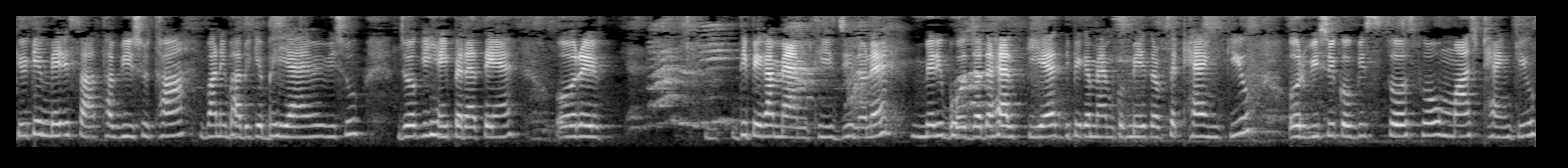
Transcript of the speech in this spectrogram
क्योंकि मेरे साथ था विशु था वानी भाभी के भैया हैं विशु जो कि यहीं पर रहते हैं। और दीपिका मैम थी जिन्होंने मेरी बहुत ज़्यादा हेल्प की है। दीपिका मैम को मेरी तरफ़ से थैंक यू और विशु को भी so so much thank you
